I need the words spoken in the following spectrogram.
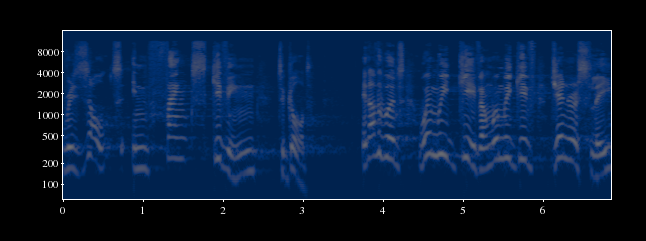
result in thanksgiving to God. In other words, when we give and when we give generously,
